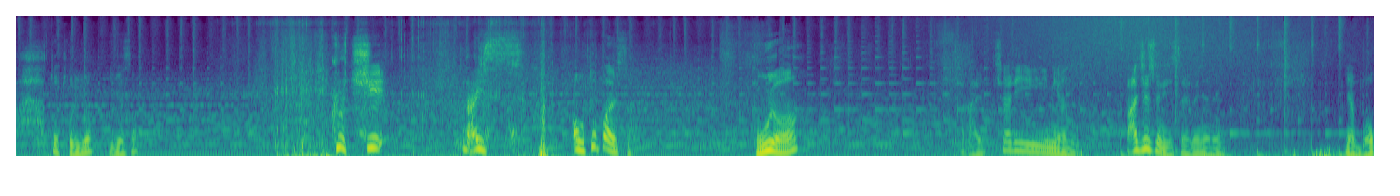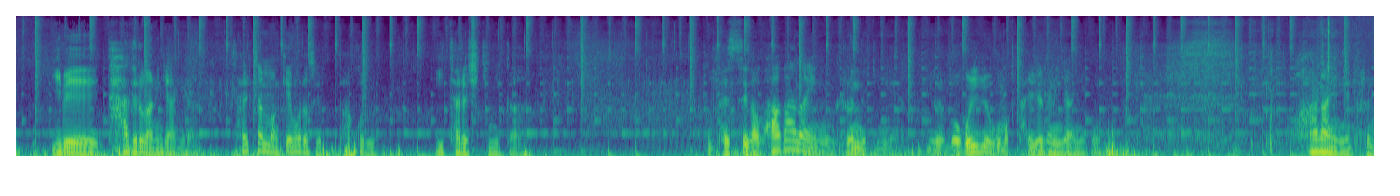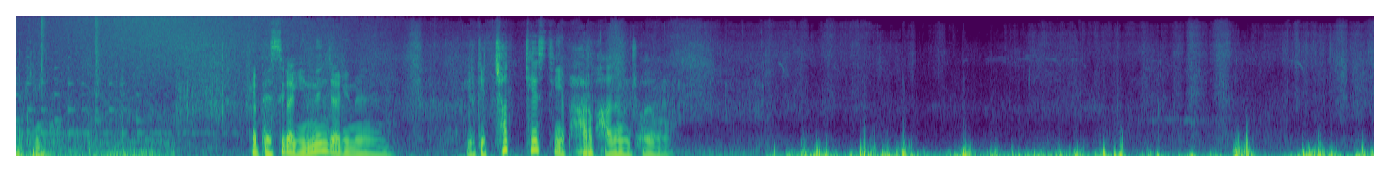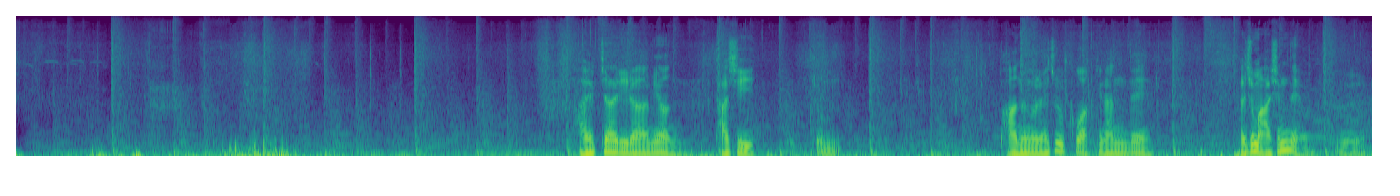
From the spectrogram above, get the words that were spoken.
아 또 돌려 입에서? 그렇지. 나이스. 어우 또 빠졌어. 뭐야? 알짜리면 빠질 수는 있어요. 왜냐면 그냥 먹 입에 다 들어가는 게 아니라 살짝만 깨물어서 밖으로 이탈을 시키니까 좀 베스가 화가 나 있는 그런 느낌이에요. 이걸 먹으려고 막 달려드는 게 아니고 화나 있는 그런 느낌입니다. 그러니까 베스가 있는 자리는 이렇게 첫 캐스팅에 바로 반응을 줘요. 알짜리라면 다시 좀 반응을 해줄 것 같긴 한데 아, 좀 아쉽네요. 그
